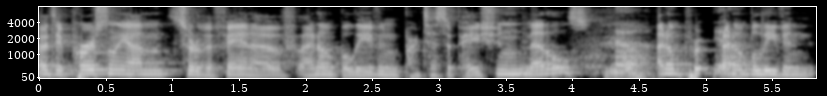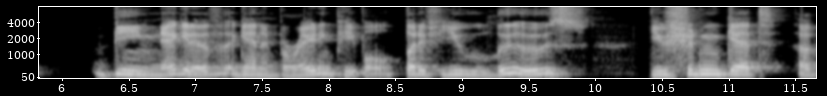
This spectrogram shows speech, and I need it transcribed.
I'd say personally, I'm sort of a fan of. I don't believe in participation medals. No, I don't. Yeah. I don't believe in being negative again and berating people. But if you lose, you shouldn't get a.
